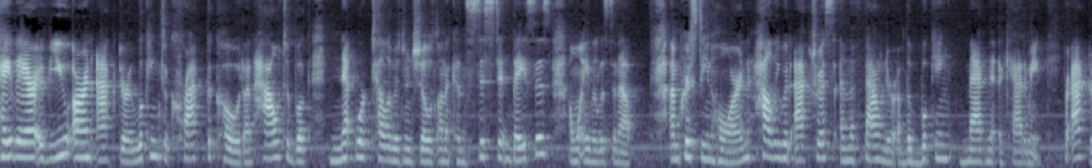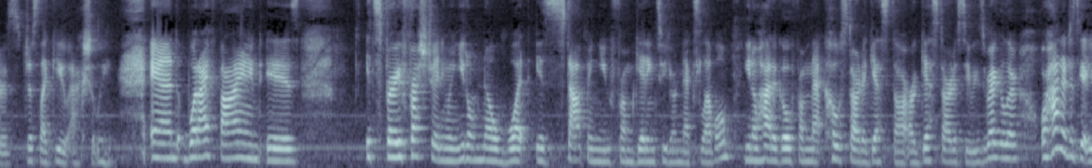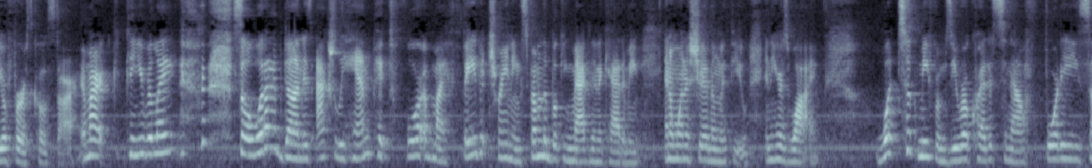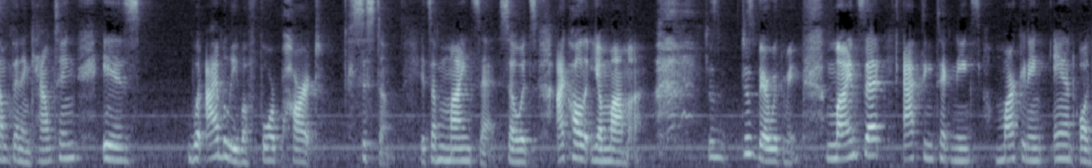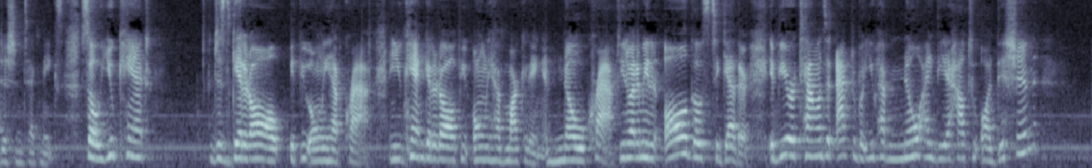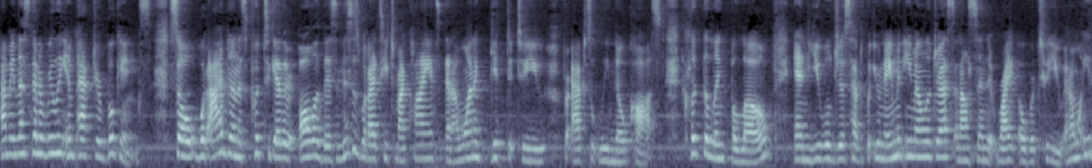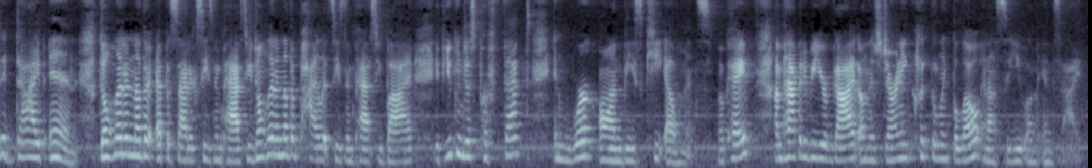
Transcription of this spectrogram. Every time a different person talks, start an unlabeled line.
Hey there, if you are an actor looking to crack the code on how to book network television shows on a consistent basis, I want you to listen up. I'm Christine Horn, Hollywood actress and the founder of the Booking Magnet Academy for actors just like you, actually. And what I find is it's very frustrating when you don't know what is stopping you from getting to your next level. You know, how to go from that co-star to guest star or guest star to series regular or how to just get your first co-star. Am I, can you relate? so what I've done is actually handpicked four of my favorite trainings from the Booking Magnet Academy and I wanna share them with you. And here's why. What took me from zero credits to now 40 something and counting is what I believe a four part system it's a mindset. So it's, I call it your mama. just, just bear with me. Mindset, acting techniques, marketing, and audition techniques. So you can't just get it all if you only have craft and you can't get it all if you only have marketing and no craft you know what i mean it all goes together if you're a talented actor but you have no idea how to audition I mean, that's going to really impact your bookings. So what I've done is put together all of this, and this is what I teach my clients, and I want to gift it to you for absolutely no cost. Click the link below, and you will just have to put your name and email address, and I'll send it right over to you. And I want you to dive in. Don't let another episodic season pass you. Don't let another pilot season pass you by. If you can just perfect and work on these key elements, okay? I'm happy to be your guide on this journey. Click the link below, and I'll see you on the inside.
